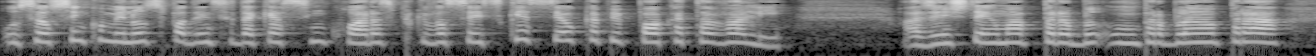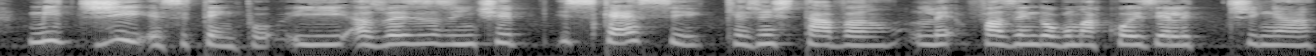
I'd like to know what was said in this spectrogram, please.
os seus cinco minutos podem ser daqui a cinco horas porque você esqueceu que a pipoca estava ali a gente tem uma, um problema para medir esse tempo. E às vezes a gente esquece que a gente estava fazendo alguma coisa e ele tinha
